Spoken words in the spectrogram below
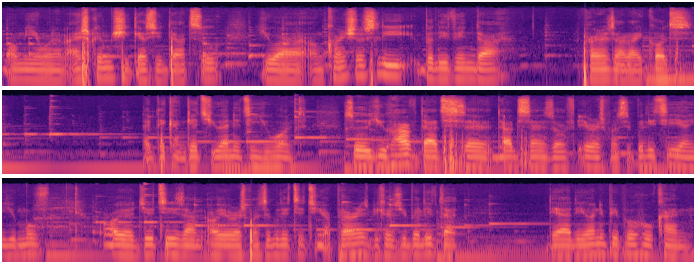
mommy want an ice cream, she gets you that. So you are unconsciously believing that parents are like gods, like they can get you anything you want. So you have that uh, that sense of irresponsibility, and you move all your duties and all your responsibility to your parents because you believe that they are the only people who can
